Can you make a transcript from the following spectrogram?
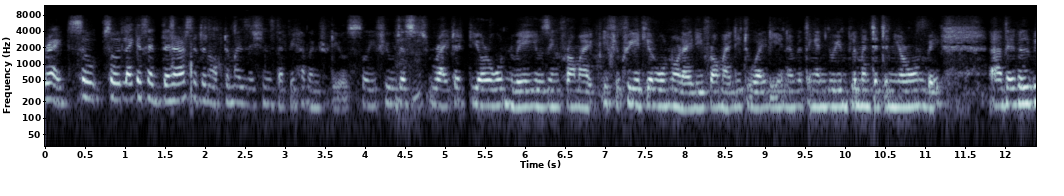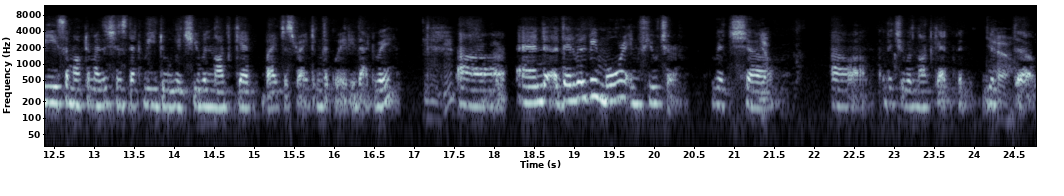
Right. So, so like I said, there are certain optimizations that we have introduced. So if you just write it your own way using from I, if you create your own node ID from ID to ID and everything, and you implement it in your own way, uh, there will be some optimizations that we do which you will not get by just writing the query that way. Uh, and uh, there will be more in future, which uh, uh, which you will not get with, with Yeah. the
